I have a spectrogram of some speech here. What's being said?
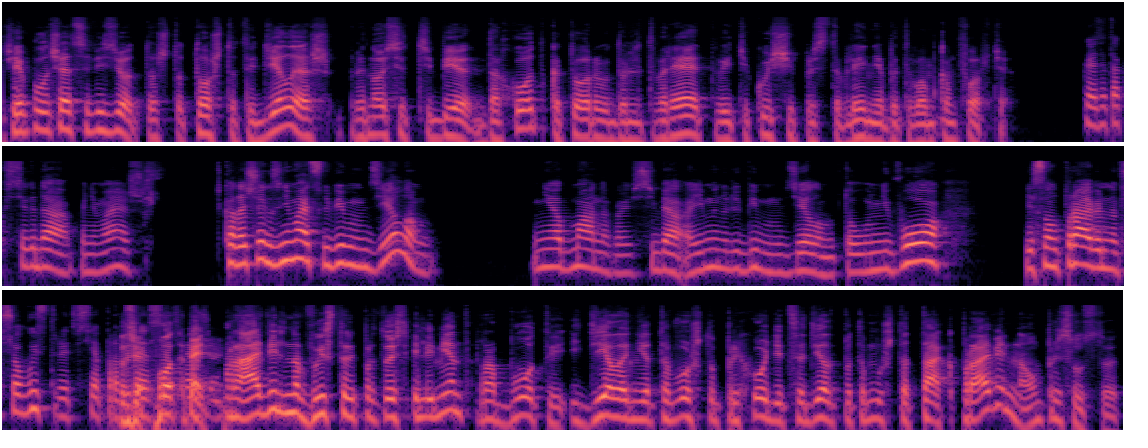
тебе, получается, везет то, что то, что ты делаешь, приносит тебе доход, который удовлетворяет твои текущие представления о бытовом комфорте. Это так всегда, понимаешь? Когда человек занимается любимым делом, не обманывая себя, а именно любимым делом, то у него, если он правильно все выстроит, все Подожди, процессы, вот опять правильно выстроить, то есть элемент работы и делания того, что приходится делать, потому что так правильно, он присутствует.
